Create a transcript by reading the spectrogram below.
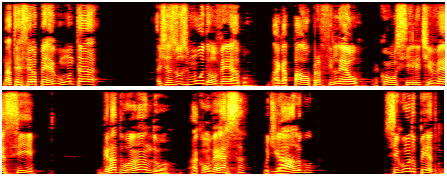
Na terceira pergunta, Jesus muda o verbo agapau para filéu. É como se ele tivesse graduando a conversa, o diálogo. Segundo Pedro,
